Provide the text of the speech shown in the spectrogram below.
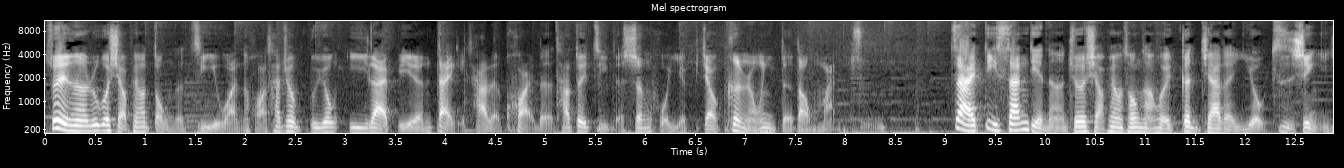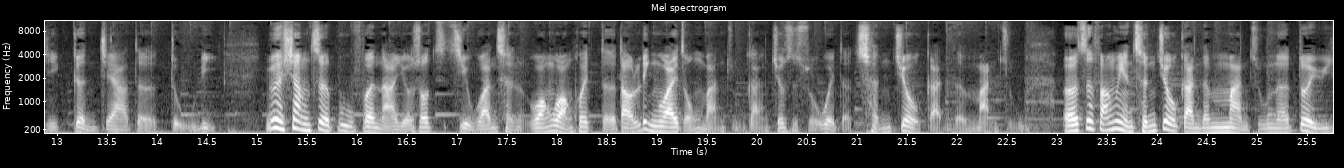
所以呢，如果小朋友懂得自己玩的话，他就不用依赖别人带给他的快乐，他对自己的生活也比较更容易得到满足。再来第三点呢，就是小朋友通常会更加的有自信，以及更加的独立。因为像这部分啊，有时候自己完成，往往会得到另外一种满足感，就是所谓的成就感的满足。而这方面成就感的满足呢，对于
